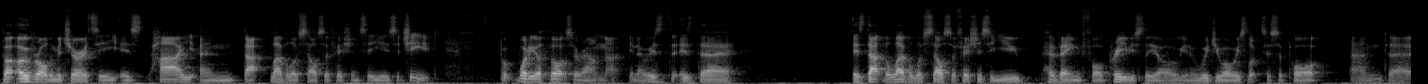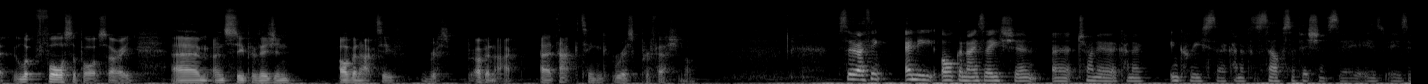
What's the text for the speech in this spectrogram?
But overall, the maturity is high, and that level of self sufficiency is achieved. But what are your thoughts around that? You know, is is there is that the level of self sufficiency you have aimed for previously, or you know, would you always look to support and uh, look for support, sorry, um, and supervision of an active risk of an, act, an acting risk professional? So I think any organisation uh, trying to kind of increase their kind of self sufficiency is, is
